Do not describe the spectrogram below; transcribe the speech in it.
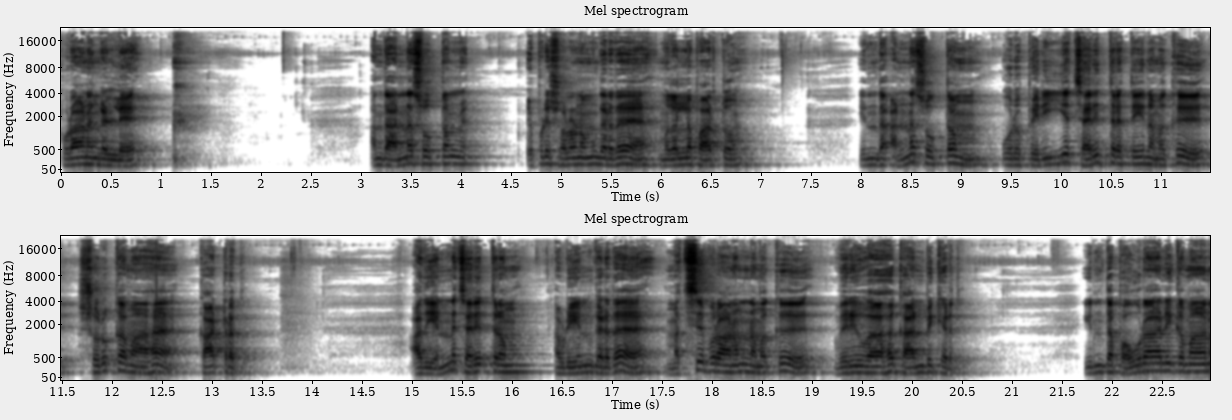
புராணங்களில். அந்த அன்னசூக்தம் எப்படி சொல்லணுங்கிறத முதல்ல பார்த்தோம். இந்த அன்னசூக்தம் ஒரு பெரிய சரித்திரத்தை நமக்கு சுருக்கமாக காட்டுறது. அது என்ன சரித்திரம் அப்படிங்கிறத மத்ய புராணம் நமக்கு விரிவாக காண்பிக்கிறது. இந்த பௌராணிகமான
